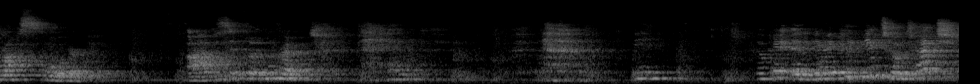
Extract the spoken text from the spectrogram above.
cross over opposite foot in front. In Okay, and again, it could be a toe touch.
